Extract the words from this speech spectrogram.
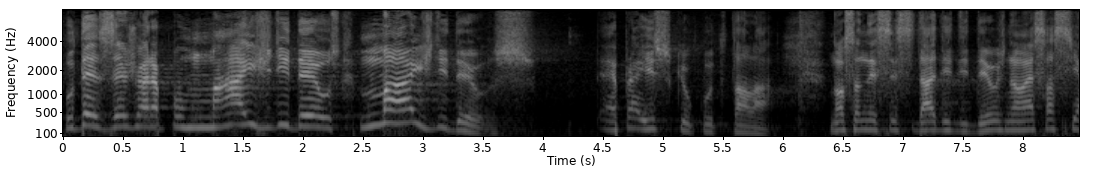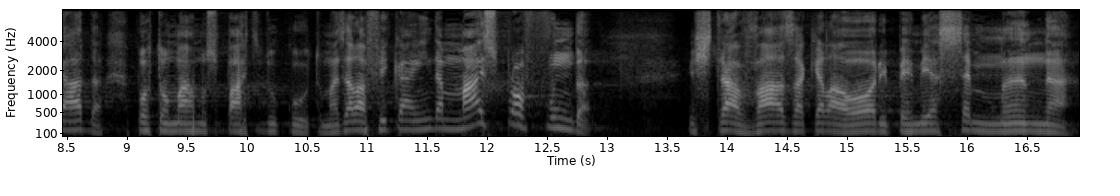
o desejo era por mais de Deus, mais de Deus. É para isso que o culto está lá. Nossa necessidade de Deus não é saciada por tomarmos parte do culto, mas ela fica ainda mais profunda. Extravasa aquela hora e permeia a semana.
